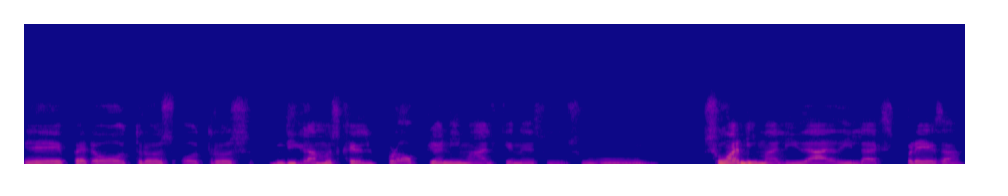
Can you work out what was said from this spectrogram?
eh, pero otros, otros, digamos que el propio animal tiene su, su, animalidad y la expresa.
